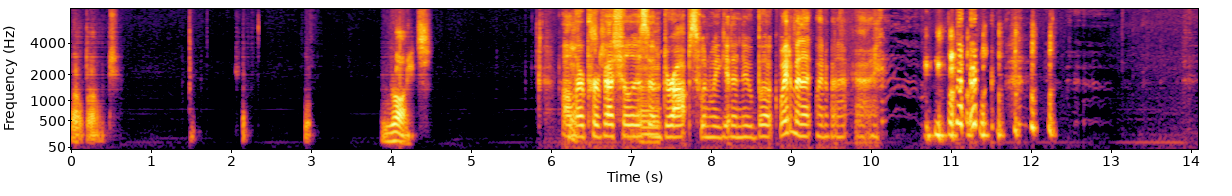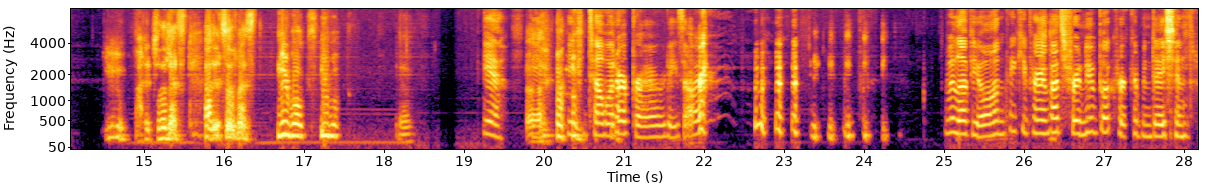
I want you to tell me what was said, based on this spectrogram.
about that. Right. All our professionalism uh, drops when we get a new book. Wait a minute, wait a minute, guy. Add it to the list. Add it to the list. New books. New books. Yeah, Uh, you can tell what our priorities are. we love you all, and thank you very much for a new book recommendation.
